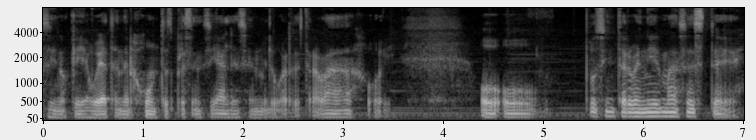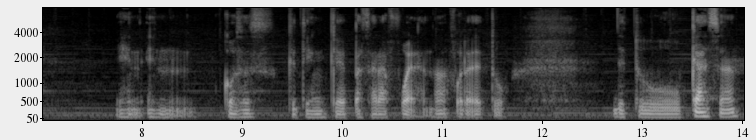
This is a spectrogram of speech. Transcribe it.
sino que ya voy a tener juntas presenciales en mi lugar de trabajo y, o, pues intervenir más este en, en cosas que tienen que pasar afuera, ¿no? Afuera de tu de tu casa,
